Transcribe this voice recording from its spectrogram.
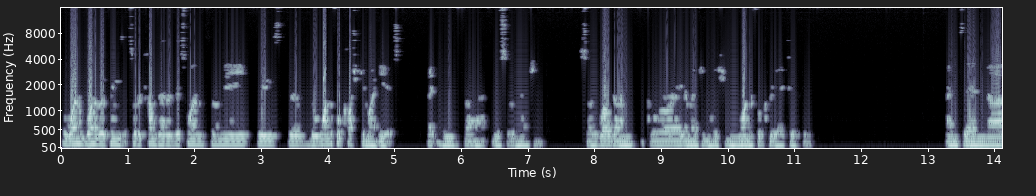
one, one of the things that sort of comes out of this one for me is the, the wonderful costume ideas that you've, uh, you sort of mentioned. So well done, great imagination, wonderful creativity and then uh,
